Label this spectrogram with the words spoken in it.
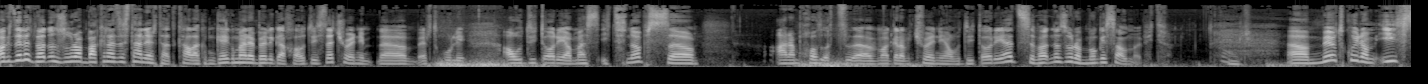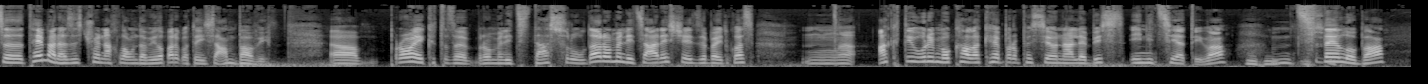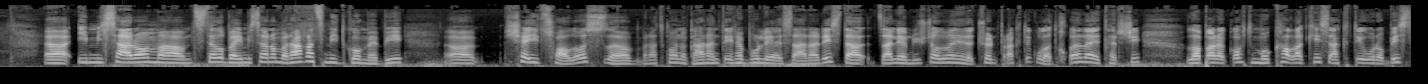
მაგდელეთ ბატონ ზურაბ ბაქრაძესთან ერთად. ქალაქ მგეგმარებელი გახლავთ. ის და ჩვენი ერთგული აუდიტორია მას იცნობს. არა მხოლოდ მაგრამ ჩვენი აუდიტორიაც. ბატონ ზურაბ მოგესალმებით. მე ვთქვი რომ ის თემა რაზეც ჩვენ ახლა უნდა ვილაპარაკოთ ის ამბავი. პროექტზე რომელიც დასრულდა რომელიც არის შეიძლება ითქვას აქტიური მოქალაქე პროფესიონალების ინიციატივა. მცდელობა იმისა რომ მცდელობა იმისა რომ რაღაც მიდგომები შეიცვალოს, რა თქმა უნდა, გარანტირებული ეს არ არის და ძალიან მნიშვნელოვანია და ჩვენ პრაქტიკულად ყველა ეთერში ვლაპარაკობთ მოქალაქის აქტიურობის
